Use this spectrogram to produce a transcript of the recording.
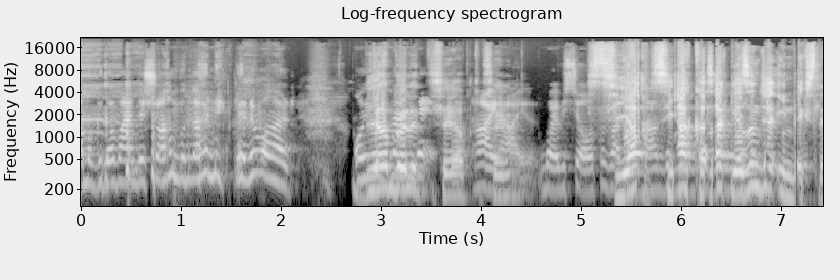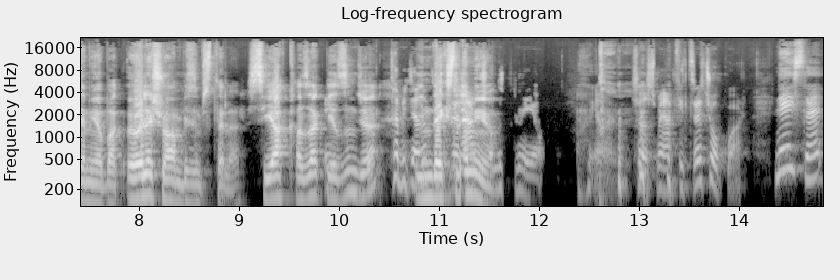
ama globalde şu an bunun örnekleri var. O Bir an böyle de şey yaptım, hayır sevindim. hayır böyle bir şey olsa zaten Siyah Hande siyah kazak bayılırım. yazınca indekslemiyor bak. Öyle şu an bizim siteler. Siyah kazak E, yazınca tabii canım indekslemiyor. çalışmıyor. Yani çalışmayan filtre çok var. Neyse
